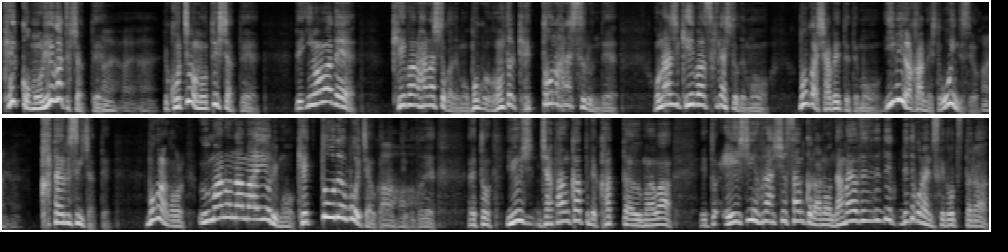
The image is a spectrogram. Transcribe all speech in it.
結構盛り上がってきちゃって、はいはいはい。でこっちも乗ってきちゃってで今まで競馬の話とかでも僕本当に決闘の話するんで同じ競馬好きな人でも僕が喋ってても意味わかんない人多いんですよ。はいはい。偏りすぎちゃって。僕なんかほら馬の名前よりも血統で覚えちゃうからっていうことで。えっと、ジャパンカップで勝った馬は、えっと、エイシンフラッシュサンクのあの名前は全然出て出てこないんですけどっつったら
